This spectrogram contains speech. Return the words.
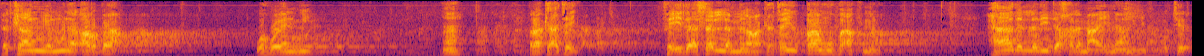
فكانوا ينوون الأربع وهو ينوي ها ركعتين. فإذا سلم من ركعتين قاموا فأكملوا. هذا الذي دخل مع إمامه في الوتر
